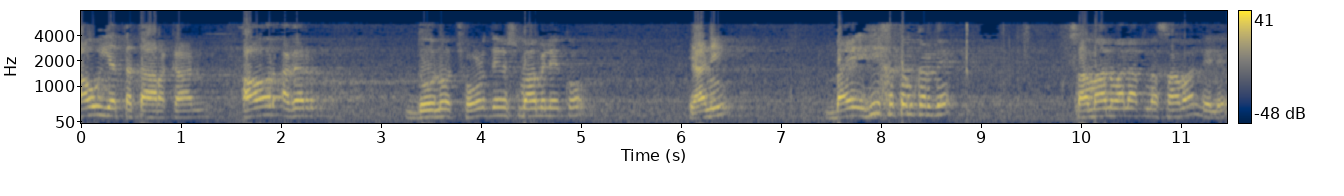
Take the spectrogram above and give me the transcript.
او یا تتارکان اور اگر دونوں چھوڑ دیں اس معاملے کو یعنی بے ہی ختم کر دیں، سامان والا اپنا سامان لے لے،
